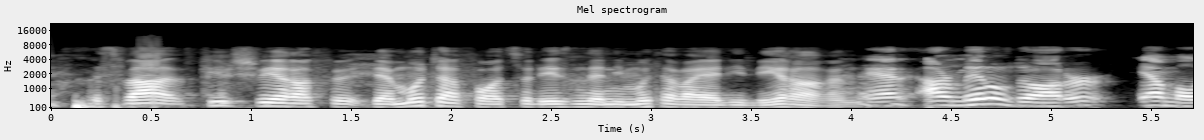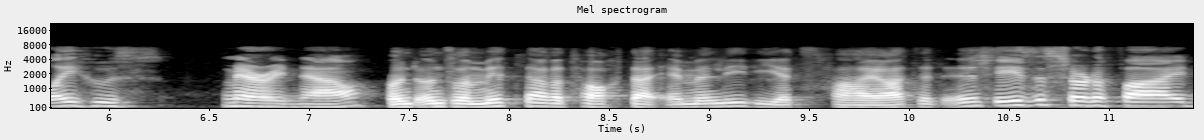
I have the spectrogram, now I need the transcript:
Es war viel schwerer für der Mutter vorzulesen, denn die Mutter war ja die Lehrerin. And our middle daughter, Emily, who's married now, Und unsere mittlere Tochter Emily, die jetzt verheiratet ist, she's a certified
